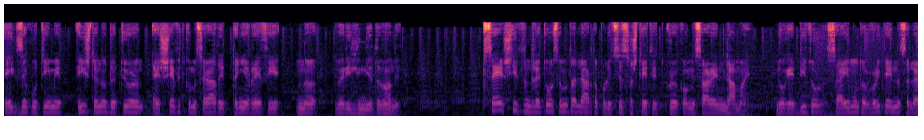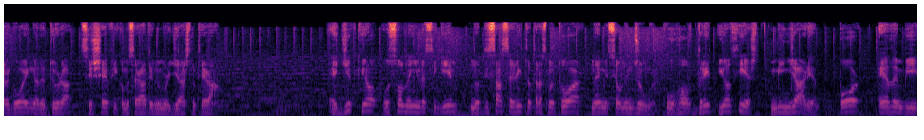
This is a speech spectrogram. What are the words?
e ekzekutimit ishte në detyrën e shefit të komisariatit të një rrethi në verilindje të vendit? Pse e shitën drejtuesin më të lartë të Policisë së Shtetit, kryekomisarin Lamaj, duke e ditur se ai mund të vritej nëse largohej nga detyra si shef i Komisariatit numër 6 në Tiranë? E gjithë kjo u soll në një investigim në disa seri të transmetuar në emisionin Xhungël, ku u hodh dritë jo thjesht mbi ngjarjen, por edhe mbi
